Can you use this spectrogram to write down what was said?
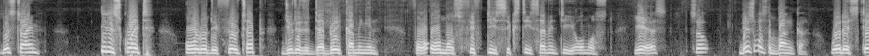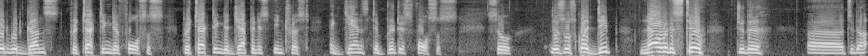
This time it is quite already filled up due to the debris coming in for almost 50, 60, 70 almost years. So this was the bunker where they stayed with guns protecting their forces, protecting the Japanese interest against the British forces. So this was quite deep. Now it is still to the uh, to the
